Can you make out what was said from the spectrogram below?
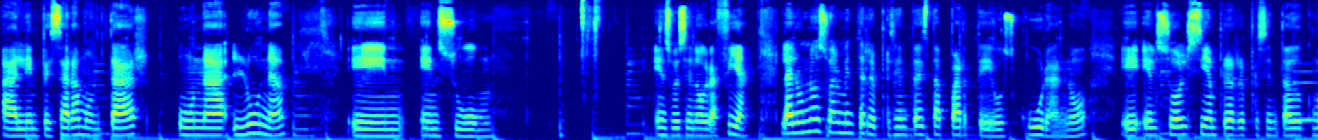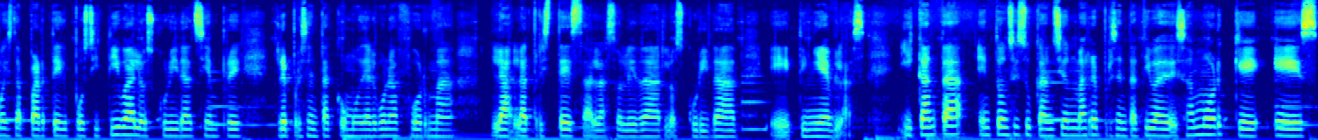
al empezar a montar una luna en, su, en su escenografía. La luna usualmente representa esta parte oscura, ¿no? Eh, el sol siempre ha representado como esta parte positiva, la oscuridad siempre representa como de alguna forma la, tristeza, la soledad, la oscuridad, eh, tinieblas. Y canta entonces su canción más representativa de desamor que es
